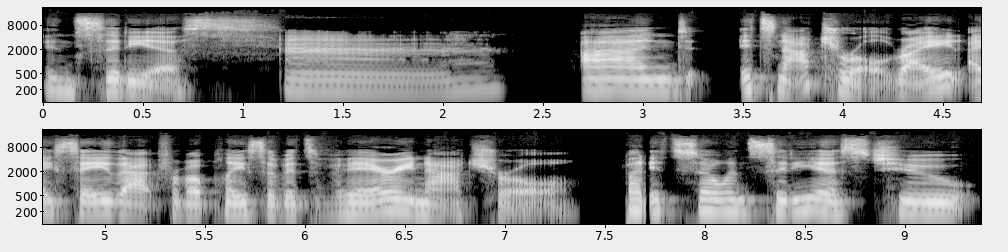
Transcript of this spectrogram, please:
insidious. Mm. And it's natural, right? I say that from a place of it's very natural, but it's so insidious to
